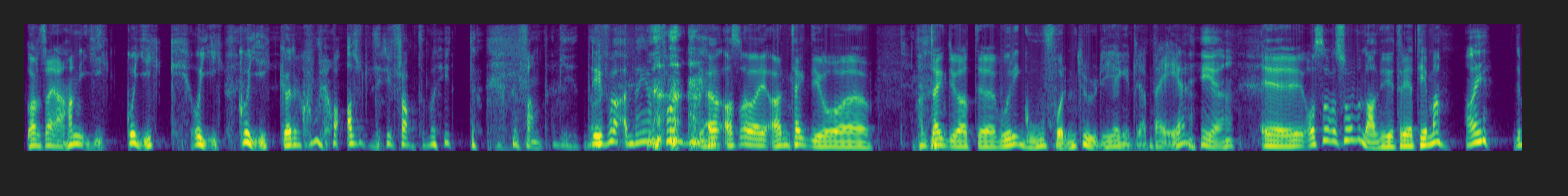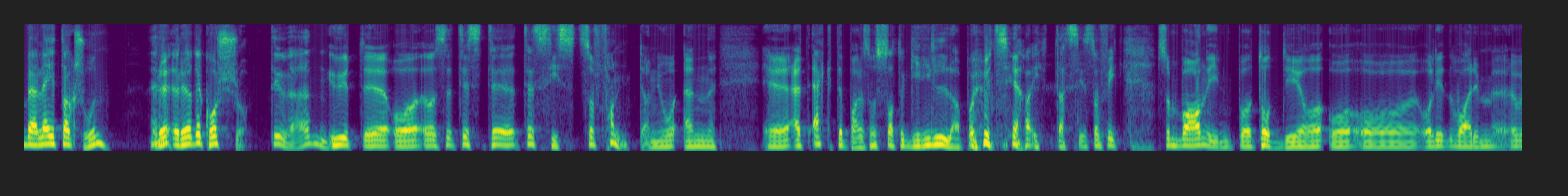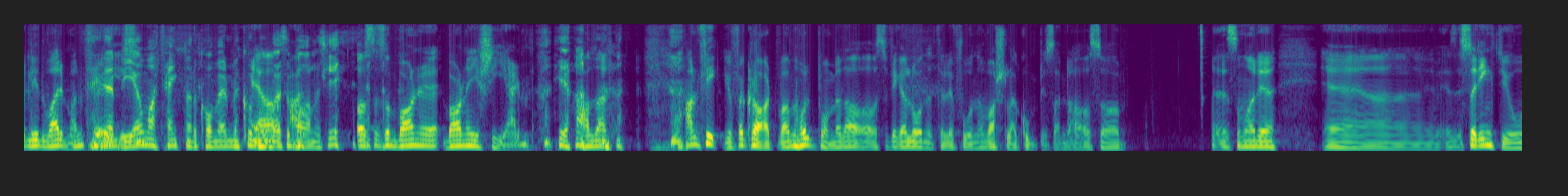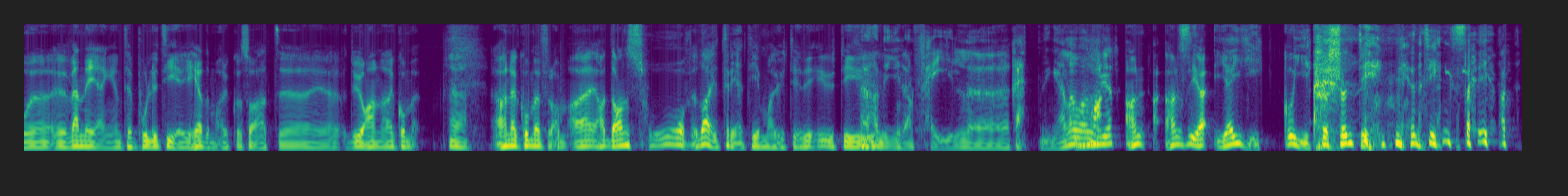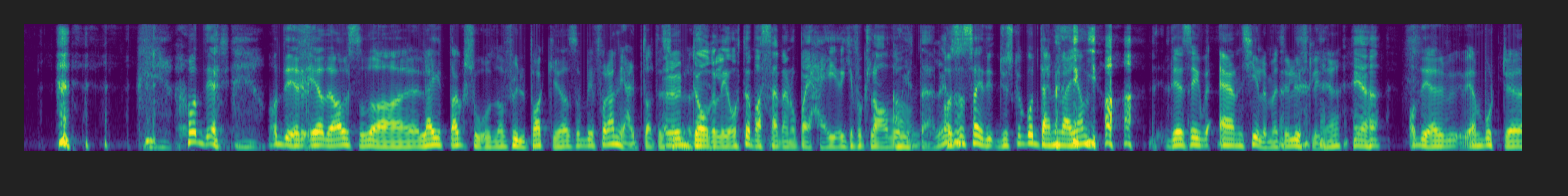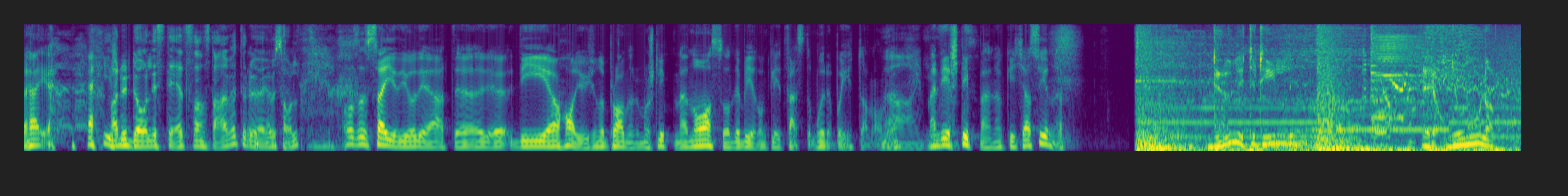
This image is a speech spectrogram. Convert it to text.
han, sier, han gikk og gikk og gikk og gikk, og det kom jo aldri fram til noen hytte. Jeg fant en hytte. Nei, han, fant, ja, altså, han tenkte jo eh, Han tenkte jo at eh, hvor i god form tror de egentlig at jeg er? Ja. Eh, og så sovna han i tre timer. Oi, Det ble leteaksjon. Rø Røde Kors og du verden. ute, og, og så til, til, til sist så fant han jo en, eh, et ektepar som satt og grilla på utsida av hytta si, som fikk som bane inn på toddy og, og, og, litt varm litt varme. Han Det er det man har tenkt når det kommer en med kondomer og han- barneski. Og så som barne, barneskihjelm. Ja. Han, han, han fikk jo forklart hva han holdt på med, da, og så fikk han låne telefonen og varsla kompisene. da, og så... Så, når, eh, så ringte jo eh, vennegjengen til politiet i Hedmark og sa at eh, du, han er kommet. Ja. Han er kommet fram. Eh, Hadde han sovet da i tre timer ute i, ut i Men de gitt han feil eh, retning, eller hva han, han, han sier 'jeg gikk og gikk og skjønte ingenting', sier han. Og der, og der er det altså da leteaksjon og full pakke, og så blir- får han hjelp da til Det er jo dårlig gjort å bare sende han opp ei hei og ikke forklare hvor ute. er. Og så Liksom. sier de 'du skal gå den veien'. Det er sikkert én kilometer luftlinje, Ja. og der er han borte. Hei, hei. Har du dårlig stedsans da, vet du, du er jo solgt. Og så sier de jo det at eh, de har jo ikke noen planer om å slippe meg nå, så det blir nok litt fest og moro på hytta nå. Ja, Men de slipper meg nok ikke av syne. Du lytter til Radio Lola.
